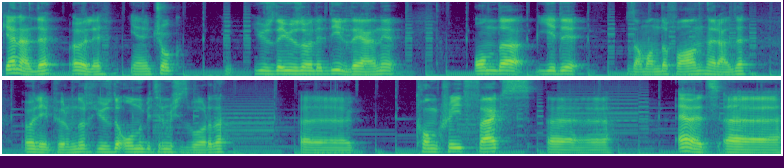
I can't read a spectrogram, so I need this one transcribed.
Genelde öyle. Yani çok %100 öyle değil de yani onda 7 zamanda falan herhalde öyle yapıyorumdur. %10'u bitirmişiz bu arada. Ee, concrete facts ee, evet ee,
